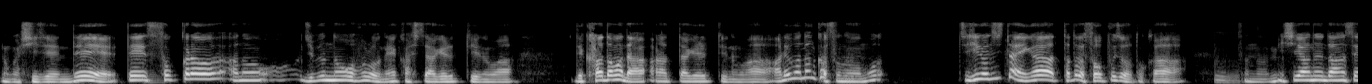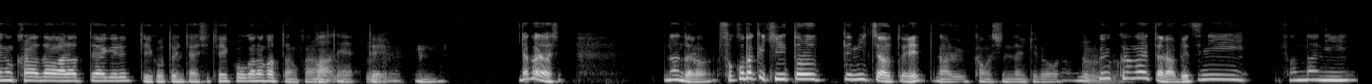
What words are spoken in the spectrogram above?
のが自然で、で、そこから、あの、自分のお風呂をね、貸してあげるっていうのは、で、体まで洗ってあげるっていうのは、あれはなんかその、もちひろ自体が、例えばソープ嬢とか、うん。その、見知らぬ男性の体を洗ってあげるっていうことに対して抵抗がなかったのかなと思って、まあね。うん。だから、なんだろう、そこだけ切り取って見ちゃうと、えってなるかもしれないけど、よくよく考えたら別にそんなに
